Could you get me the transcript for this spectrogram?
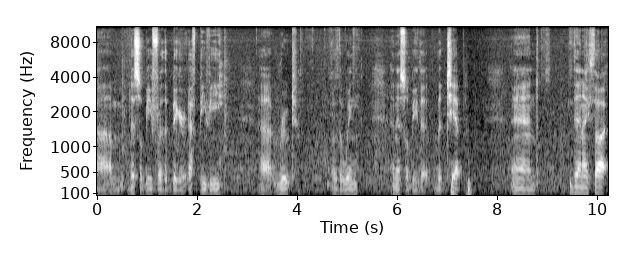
Um, this will be for the bigger FPV uh, root of the wing and this will be the the tip. And then I thought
